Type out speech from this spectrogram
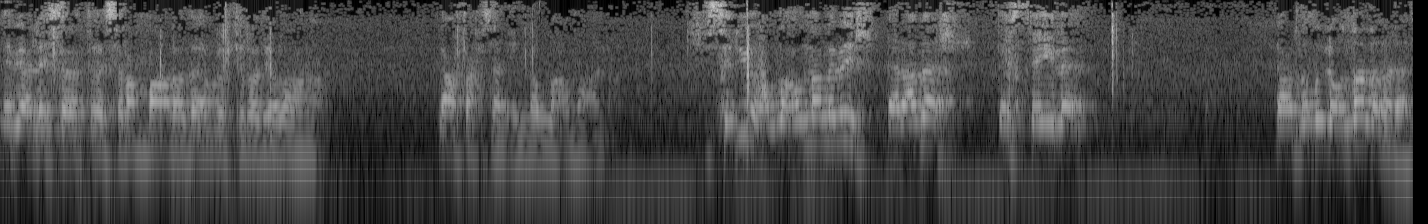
Nebi Aleyhisselatü Vesselam mağarada Ebu Bekir radıyallahu anh'a La tahzen innallaha ma'ana hissediyor. Allah onlarla bir, beraber, desteğiyle, yardımıyla onlarla beraber.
